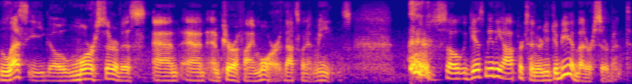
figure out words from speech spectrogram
less ego, more service, and, and, and purify more. That's what it means. so it gives me the opportunity to be a better servant.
